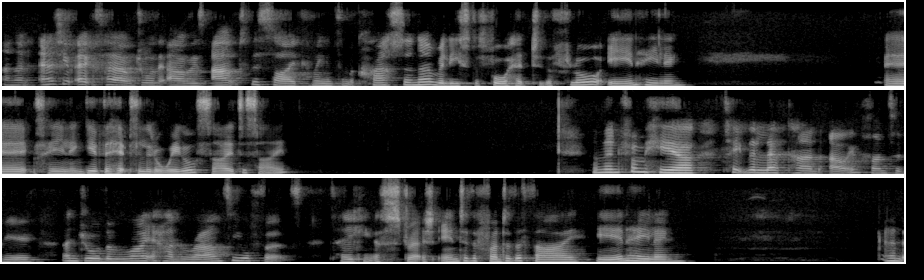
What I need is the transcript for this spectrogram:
And then as you exhale, draw the elbows out to the side, coming into Makarasana. Release the forehead to the floor. Inhaling. Uh, Exhaling, give the hips a little wiggle side to side. And then from here, take the left hand out in front of you and draw the right hand round to your foot, taking a stretch into the front of the thigh, inhaling. And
